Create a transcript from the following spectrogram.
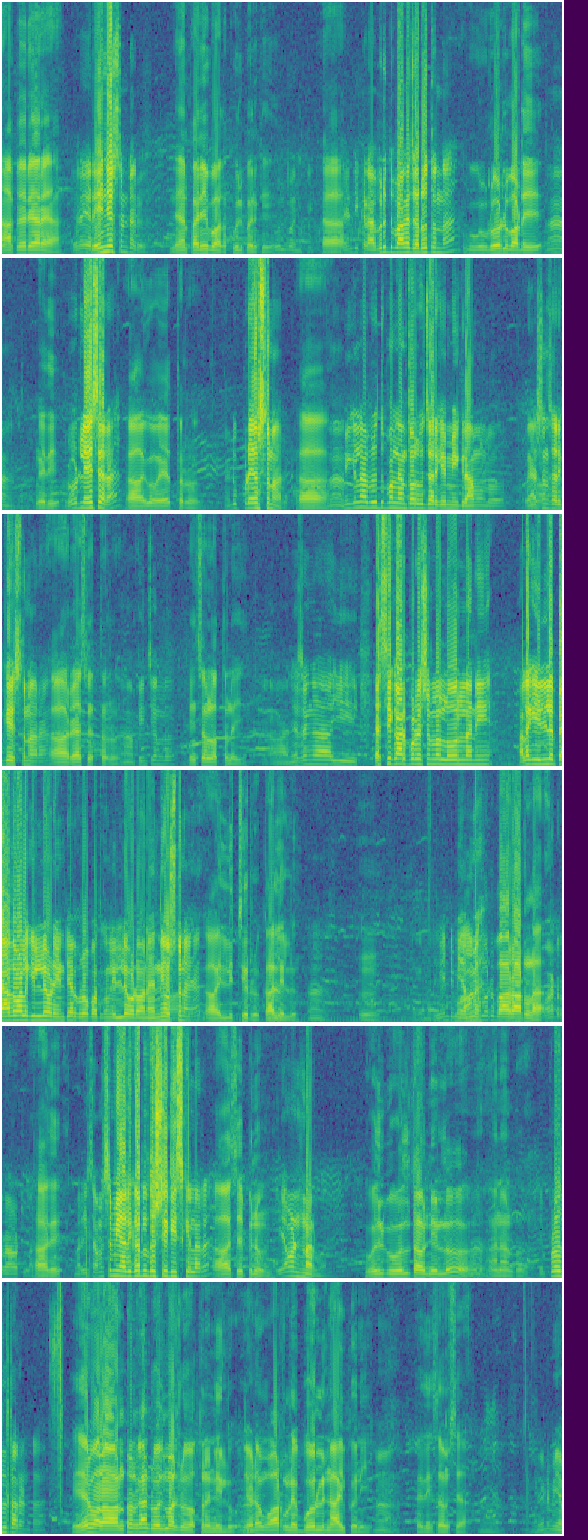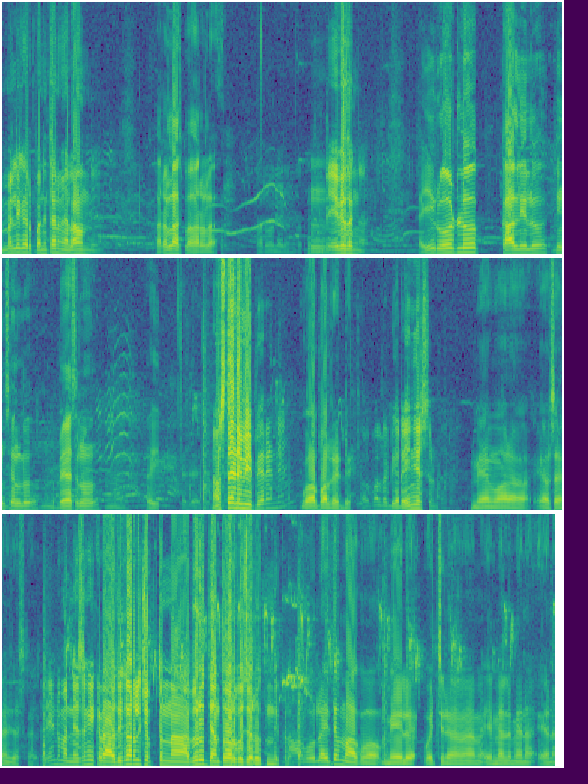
నా పేరు ఏరయ్య ఏరయ్య, ఏం చేస్తుంటారు? నేను పని పోతా కూలి పనికి. కూలి పనికి. ఆ, ఏంటి ఇక్కడ అభివృద్ధి బాగా జరుగుతుందా? ఊ- రోడ్లు పడ్డాయి. ఆ. రోడ్లు వేసారా? ఆ, ఇగో వేస్తారు అంటే ఇప్పుడు వేస్తున్నారు? ఆ, ఆ. మిగిలిన అభివృద్ధి పనులు ఎంతవరకు జరిగాయి మీ గ్రామంలో? రేషన్ సరిగ్గా ఇస్తున్నారా? ఆ, రేషన్ ఇస్తారు ఆ, పింఛన్లు? పెన్షన్లు వస్తున్నాయి. ఆ, నిజంగా ఈ ఎస్సీ కార్పొరేషన్లో లోన్లని అలాగే ఇల్లు పేదవాళ్ళకి ఇల్లు ఇవ్వడం ఎన్టీఆర్ గృహ పథకంలో ఇల్లు ఇవ్వడం అని అన్నీ వస్తున్నాయా? ఆ, ఇల్లు ఇచ్చారు ఖాళీలు ఆ. ఏంటి మీ అమ్మాయి బాగా రావట్లా. వాటర్ రావట్లేదు అదే. మరి ఈ సమస్య మీ అధికారుల దృష్టికి తీసుకెళ్ళారా? ఆ, చెప్పినాం. ఏమంటున్నారు మరి? వదిలి వదులుతావు నీళ్ళు అని అంటారు. ఎప్పుడు వదులుతారంట? ఏ వాళ్ళు అంటారు కానీ రోజు మార్చి రోజు వస్తున్నాయి నీళ్ళు. ఏడం వాటర్ లేవు బోర్లు అన్నీ ఆగిపోయినాయి. ఆ. అది సమస్య. ఆ. మరేంటి మీ ఎమ్మెల్యే గారి పనితనం ఎలా ఉంది? పర్వాలా పర్వాలా. పర్వాలేదంట. అంటే ఏ విధంగా? అవి రోడ్లు కాలనీలు పెన్షన్లు రేషను అవి నమస్తే అండి మీ పేరండి? గోపాల్ రెడ్డి. గోపాల్ రెడ్డి గారు ఏం చేస్తుంటారు? మేము వ్యవసాయం ఏంటి మరి నిజంగా ఇక్కడ అధికారులు చెప్తున్న అభివృద్ధి ఎంతవరకు జరుగుతుంది ఇక్కడ? మా ఊర్లో అయితే మాకు మేలు వచ్చిన ఎమ్మెల్యే మేన ఈయన.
